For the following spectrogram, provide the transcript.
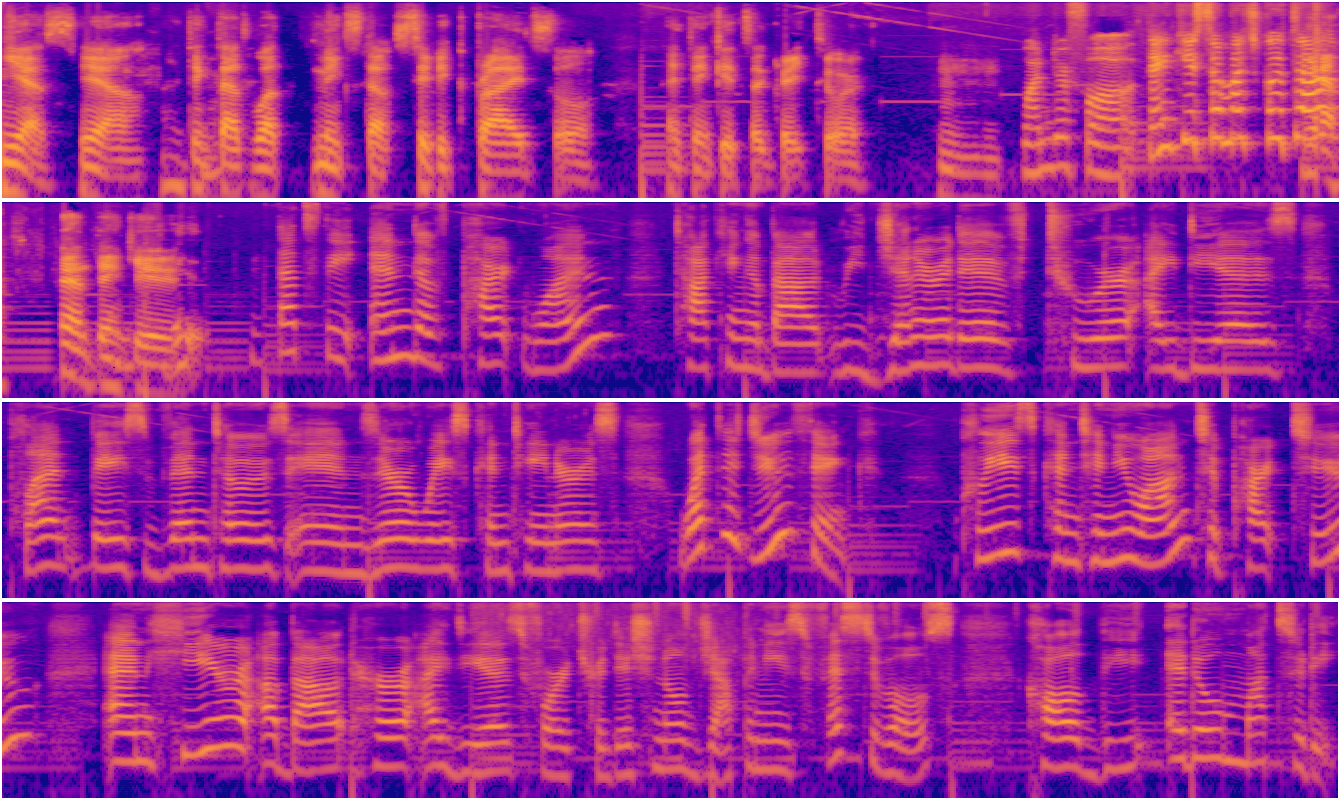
Yes, yeah. I think yeah. that's what makes the civic pride. So I think it's a great tour. Mm. Wonderful. Thank you so much, Kota. Yeah, and thank you. That's the end of part one, talking about regenerative tour ideas, plant based bentos, in zero waste containers. What did you think? Please continue on to part two and hear about her ideas for traditional Japanese festivals called the Edo Matsuri.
